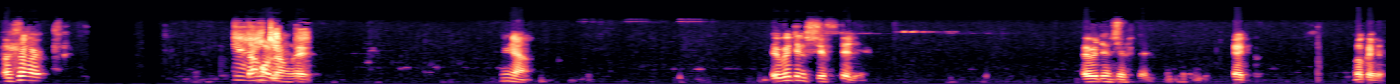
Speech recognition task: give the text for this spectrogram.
Basta Yeah, ako lang eh. Nga. Everything shifted eh. Everything shifted. Like, okay.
